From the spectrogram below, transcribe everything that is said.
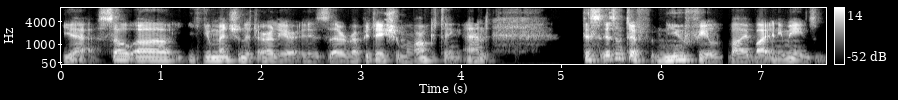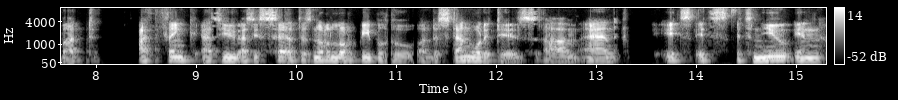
Yeah. So uh, you mentioned it earlier is uh, reputation marketing, and this isn't a new field by by any means, but I think, as you as you said, there's not a lot of people who understand what it is, um, and it's it's it's new in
